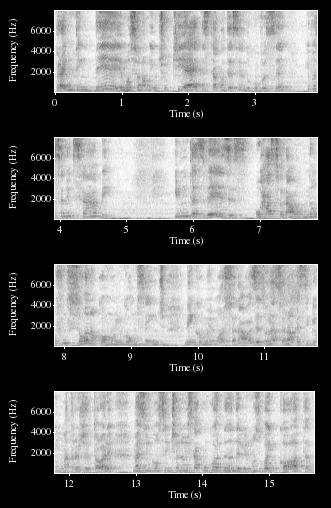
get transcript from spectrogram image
Para entender emocionalmente o que é que está acontecendo com você e você nem sabe. E muitas vezes o racional não funciona como o inconsciente nem como emocional. Às vezes o racional quer seguir uma trajetória, mas o inconsciente não está concordando, ele nos boicota.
